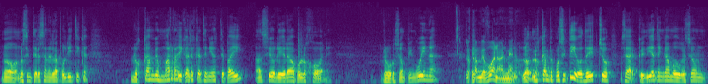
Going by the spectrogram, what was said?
no, no, se interesan en la política. Los cambios más radicales que ha tenido este país han sido liderados por los jóvenes. Revolución pingüina. Los cambios eh, buenos, al menos. los cambios positivos. De hecho, o sea, que hoy día tengamos educación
